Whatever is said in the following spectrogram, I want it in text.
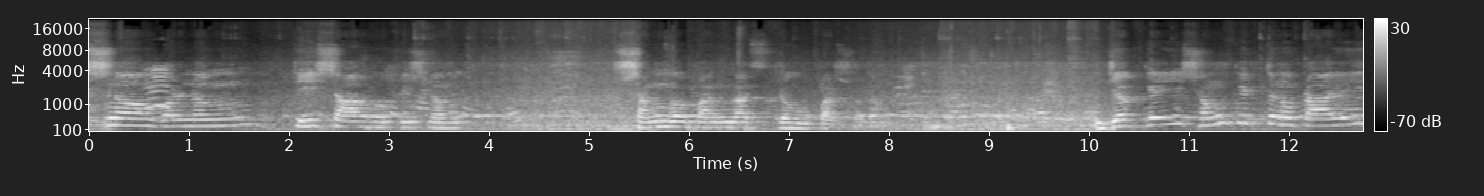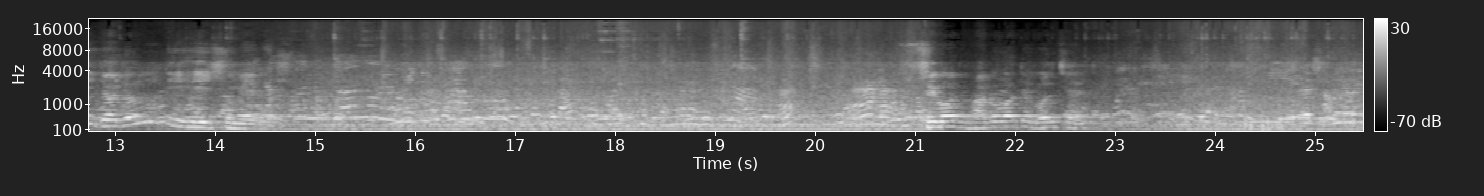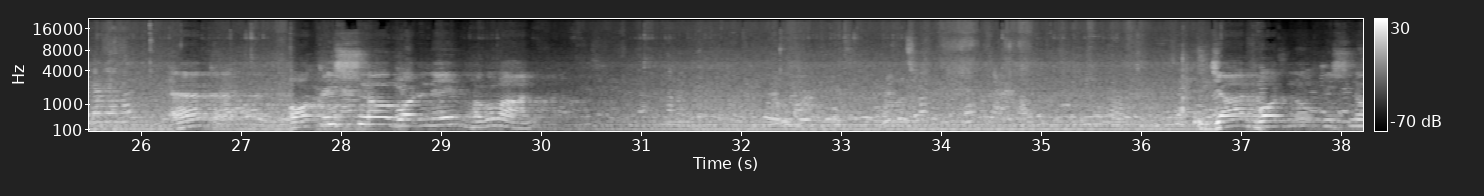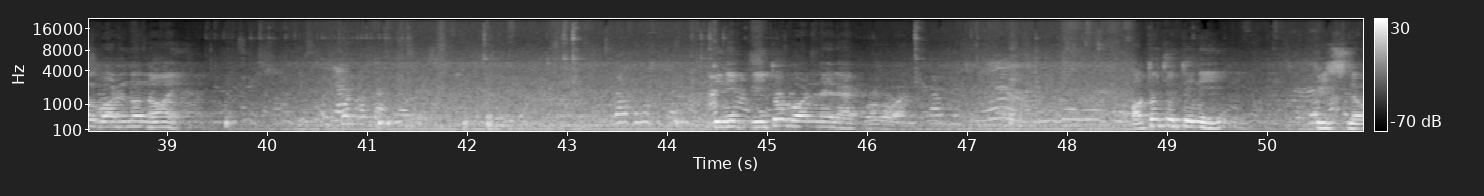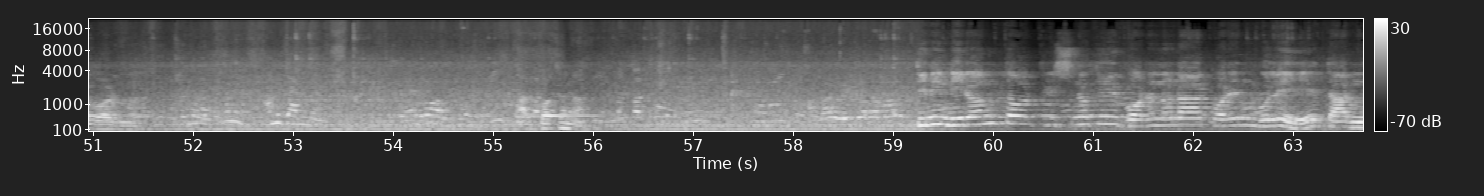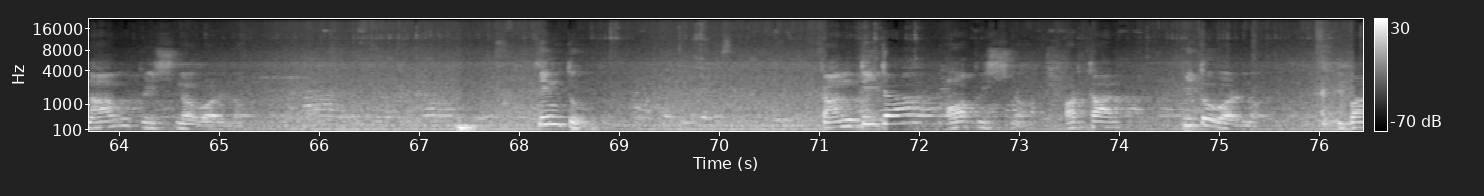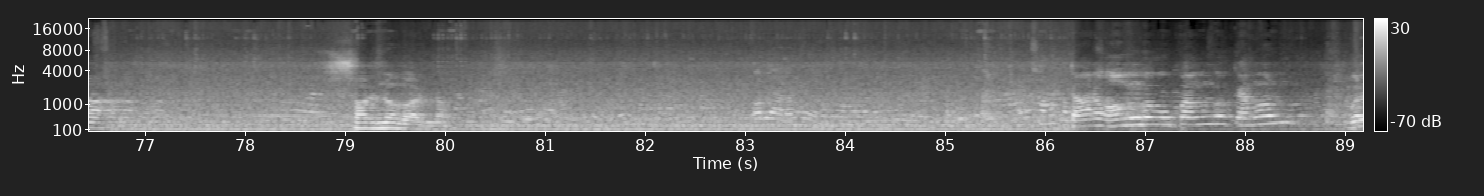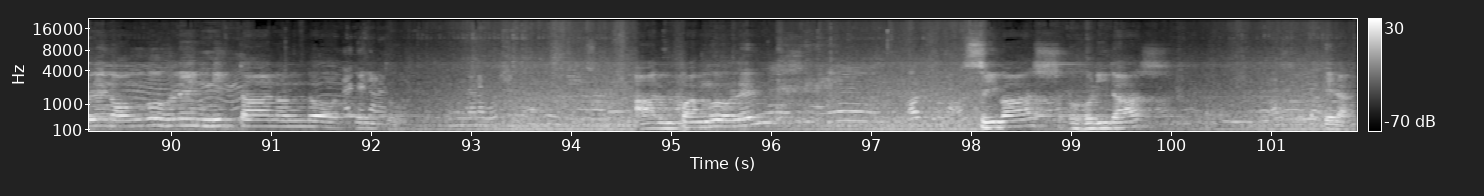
কৃষ্ণ বর্ণং তিসাহ কৃষ্ণ সঙ্গপাঙ্গাস্ত্র উপাসদম যজ্ঞেই সংকীর্তন প্রায়ই যজন্তি হে সুমের শ্রীমদ ভাগবতে বলছেন এক অকৃষ্ণ বর্ণে ভগবান। যার বর্ণ কৃষ্ণ বর্ণ নয়। তিনি পীত বর্ণের এক ভগবান। অথচ তিনি কৃষ্ণ বর্ণ। আর কথা না। তিনি নিরন্তর কৃষ্ণকে বর্ণনা করেন বলে তার নাম কৃষ্ণ বর্ণ কিন্তু কান্তিটা অকৃষ্ণ, অর্থাৎ পিতবর্ণ বা স্বর্ণবর্ণ? তার অঙ্গ উপাঙ্গ কেমন? বললেন, অঙ্গ হলেন নিত্যানন্দ আর উপাঙ্গ হলেন শ্রীবাস হরিদাস। এরা।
